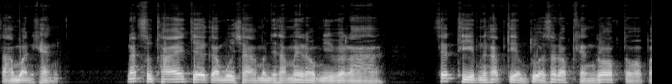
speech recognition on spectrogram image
สามวันแข่ง นัดสุดท้ายเจอกัมพูชามันจะทำให้เรามีเวลาเซตทีมนะครับ เตรียมตัวสำหรับแข่งรอบต่อไป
